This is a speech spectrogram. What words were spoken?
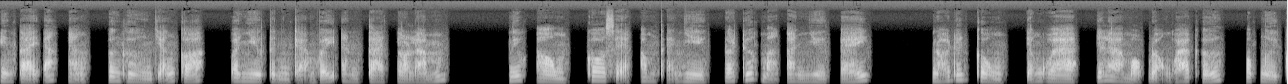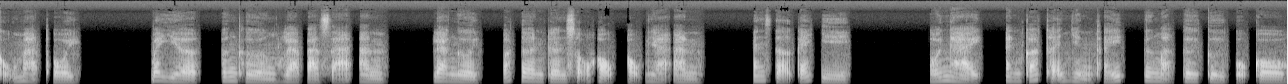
Hiện tại ác hẳn Vân thường chẳng có bao nhiêu tình cảm với anh ta cho lắm. Nếu không, cô sẽ không thản nhiên nói trước mặt anh như thế. Nói đến cùng, chẳng qua chỉ là một đoạn quá khứ, một người cũ mà thôi. Bây giờ, Vân Thường là bà xã anh, là người có tên trên sổ hộ khẩu nhà anh. Anh sợ cái gì? Mỗi ngày, anh có thể nhìn thấy gương mặt tươi cười của cô.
